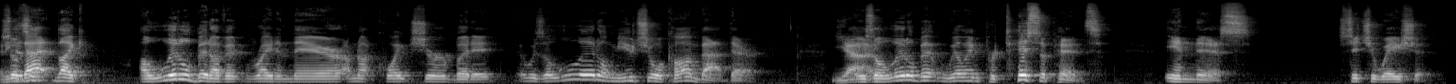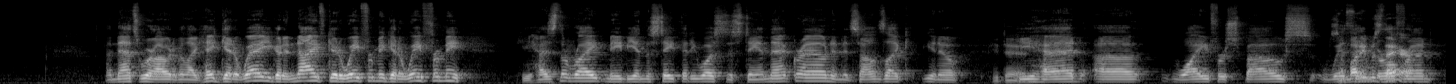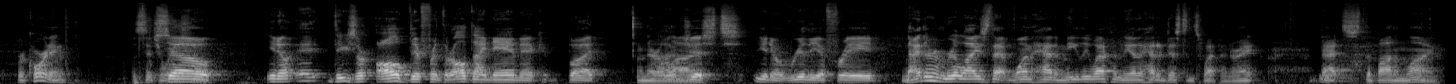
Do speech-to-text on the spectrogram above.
And so that, like, a little bit of it right in there, I'm not quite sure, but it, it was a little mutual combat there. yeah. It was a little bit willing participants in this situation. And that's where I would have been like, hey, get away. You got a knife. Get away from me. Get away from me. He has the right, maybe in the state that he was, to stand that ground. And it sounds like, you know, He did. he had a wife or spouse with Somebody was girlfriend. there recording the situation. So, you know, it, these are all different. They're all dynamic, but and they're I'm just, you know, really afraid. Neither of them realized that one had a melee weapon, the other had a distance weapon, right? That's the bottom line.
